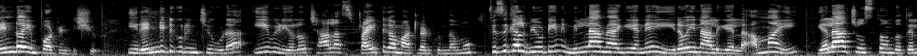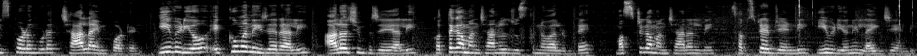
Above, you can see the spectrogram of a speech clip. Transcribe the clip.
రెండో ఇంపార్టెంట్ ఇష్యూ. ఈ రెండిటి గురించి కూడా ఈ వీడియోలో చాలా స్ట్రైట్గా మాట్లాడుకుందాము. ఫిజికల్ బ్యూటీని మిల్లా మ్యాగీ అనే ఇరవై నాలుగేళ్ళ అమ్మాయి ఎలా చూస్తోందో తెలుసుకోవడం కూడా చాలా ఇంపార్టెంట్. ఈ వీడియో ఎక్కువ మందికి చేరాలి ఆలోచింపజేయాలి. కొత్తగా మన ఛానల్ చూస్తున్న వాళ్ళు ఉంటే మస్ట్గా మన ఛానల్ని సబ్స్క్రైబ్ చేయండి ఈ వీడియోని లైక్ చేయండి.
